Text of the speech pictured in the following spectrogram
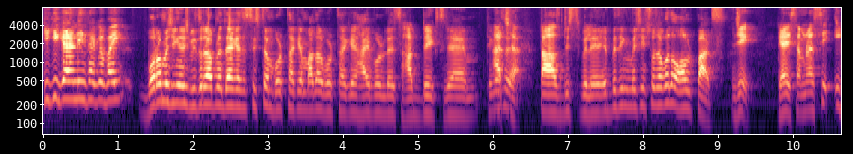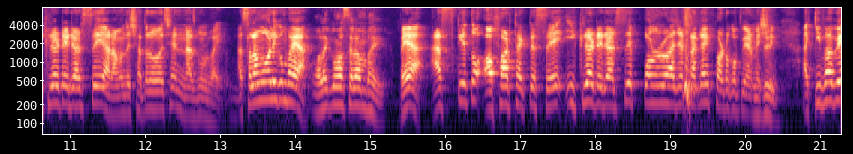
কি কি গ্যারান্টি থাকবে ভাই? বড় মেশিনের ভিতরে আপনি দেখা যাচ্ছে সিস্টেম বোর্ড থাকে মাদার বোর্ড থাকে high voltage hard disk RAM ঠিক আছে। টাচ ডিসপ্লে এভরিথিং মেশিন সোজা কথা অল পার্টস জি। গাইস আমরা আছি ইকরা ট্রেডার্সে আর আমাদের সাথে রয়েছেন নাজমুল ভাই। আসসালামু আলাইকুম ভাইয়া। ওয়ালাইকুম আসসালাম ভাই। ভাইয়া আজকে তো অফার থাকতেছে ইকরা ট্রেডার্সে পনেরো হাজার টাকায় ফটোকপিয়ার মেশিন আর কীভাবে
